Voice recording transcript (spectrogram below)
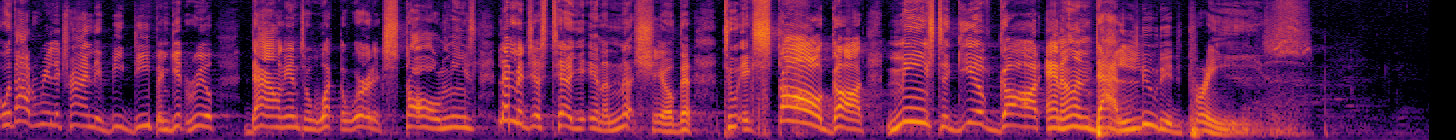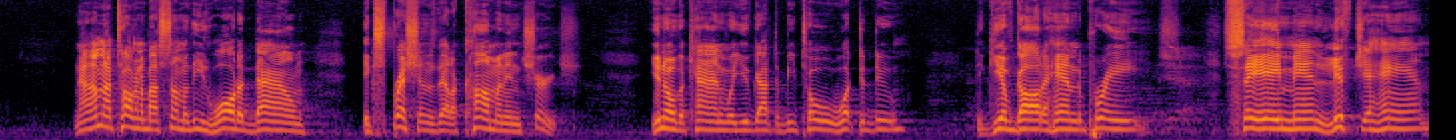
without really trying to be deep and get real down into what the word extol means, let me just tell you in a nutshell that to extol God means to give God an undiluted praise. Now, I'm not talking about some of these watered down expressions that are common in church. You know, the kind where you've got to be told what to do, to give God a hand of praise, say amen, lift your hand,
